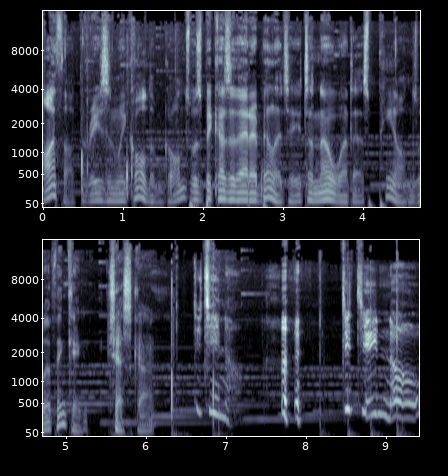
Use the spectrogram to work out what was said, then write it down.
I thought the reason we called them Gaunts was because of their ability to know what us peons were thinking. Chess guy. Did you know? Did you know?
